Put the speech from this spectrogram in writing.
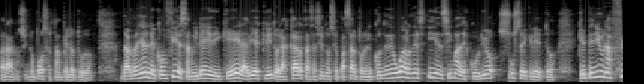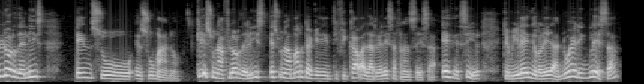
pará, no, no puedo ser tan pelotudo. D'Artagnan le confiesa a Milady que él había escrito las cartas haciéndose pasar por el conde de Guardes y encima descubrió su secreto, que tenía una flor de lis en su, en su mano. ¿Qué es una flor de lis? Es una marca que identificaba a la realeza francesa. Es decir, que Milady en realidad no era inglesa,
